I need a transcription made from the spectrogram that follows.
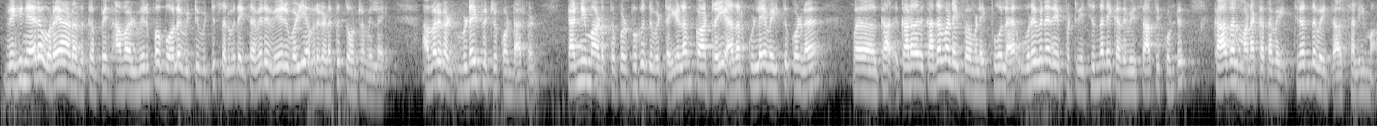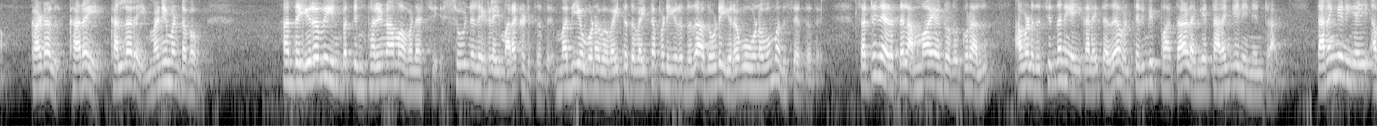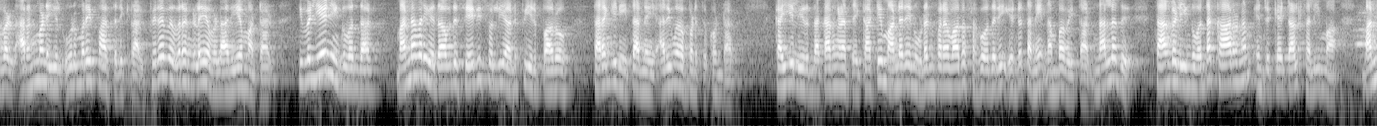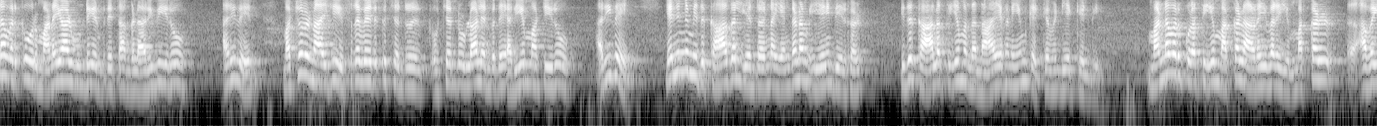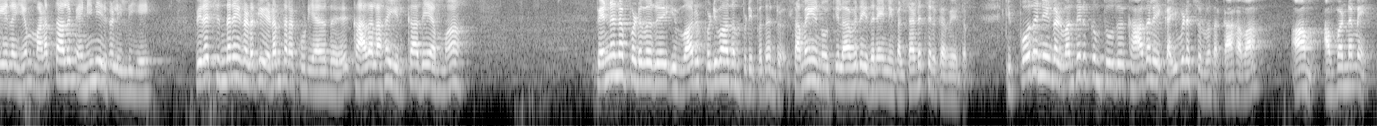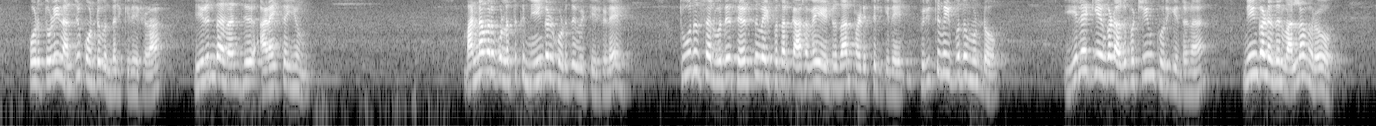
வெகு நேர உரையாடலுக்கு பின் அவள் விருப்பம் போல விட்டுவிட்டு செல்வதை தவிர வேறு வழி அவர்களுக்கு தோன்றவில்லை. அவர்கள் விடை பெற்று கொண்டார்கள். கன்னி மாடத்துக்குள் புகுந்துவிட்ட இளம் காற்றை அதற்குள்ளே வைத்துக்கொள்ள அஹ், க கதவடைப்பவளைப் போல உறவினரை பற்றிய சிந்தனை கதவை சாத்திக்கொண்டு காதல் மனக்கதவை திறந்து வைத்தாள் சலீமா. கடல் கரை கல்லறை மணிமண்டபம் அந்த இரவு இன்பத்தின் பரிணாம வளர்ச்சி சூழ்நிலைகளை மறக்கடித்தது. மதிய உணவு வைத்தது வைத்தபடி இருந்தது. அதோடு இரவு உணவும் அது சேர்ந்தது. சற்று நேரத்தில் அம்மா என்றொரு குரல் அவளது சிந்தனையை கலைத்தது. அவள் திரும்பி பார்த்தாள் அங்கே தரங்கினி நின்றாள். தரங்கினியை அவள் அரண்மனையில் ஒருமுறை பார்த்திருக்கிறாள். பிற விவரங்களை அவள் அறிய மாட்டாள். இவள் ஏன் இங்கு வந்தாள்? மன்னவர் ஏதாவது செய்தி சொல்லி அனுப்பியிருப்பாரோ? தரங்கினி தன்னை அறிமுகப்படுத்தி கொண்டாள். கையில் இருந்த கங்கணத்தை காட்டி மன்னரின் உடன்பரவாத சகோதரி என்று தன்னை நம்ப வைத்தாள். நல்லது. தாங்கள் இங்கு வந்த காரணம்? என்று கேட்டாள் சலீமா. மன்னவருக்கு ஒரு மனையாள் உண்டு என்பதை தாங்கள் அறிவீரோ? அறிவேன். மற்றொரு நாயகி இஸ்ரவேலுக்கு சென்று சென்றுள்ளாள் என்பதை அறிய மாட்டீரோ? அறிவேன். எனினும் இது காதல் என்றென்ன எங்கனம் இயைந்தீர்கள்? இது காலத்தையும் அந்த நாயகனையும் கேட்க வேண்டிய கேள்வி. மன்னவர் குலத்தையும் மக்கள் அனைவரையும் மக்கள் அவையினையும் மனத்தாலும் எண்ணினீர்கள் இல்லையே? பிற சிந்தனைகளுக்கு இடம் தரக்கூடியது காதலாக இருக்காதே அம்மா. பெண்ணெனப்படுவது இவ்வாறு பிடிவாதம் பிடிப்பதென்று சமய நோக்கிலாவது இதனை நீங்கள் தடுத்திருக்க வேண்டும். இப்போது நீங்கள் வந்திருக்கும் தூது காதலை கைவிடச் சொல்வதற்காகவா? ஆம் அவ்வண்ணமே. ஒரு துளி நஞ்சு கொண்டு வந்திருக்கிறீர்களா? இருந்த நஞ்சு அனைத்தையும் மன்னவர் குலத்துக்கு நீங்கள் கொடுத்து விட்டீர்களே. தூது செல்வது சேர்த்து வைப்பதற்காகவே என்றுதான் படித்திருக்கிறேன். பிரித்து வைப்பதும் உண்டோ? இலக்கியங்கள் அது பற்றியும் கூறுகின்றன. நீங்கள் அதில் வல்லவரோ?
